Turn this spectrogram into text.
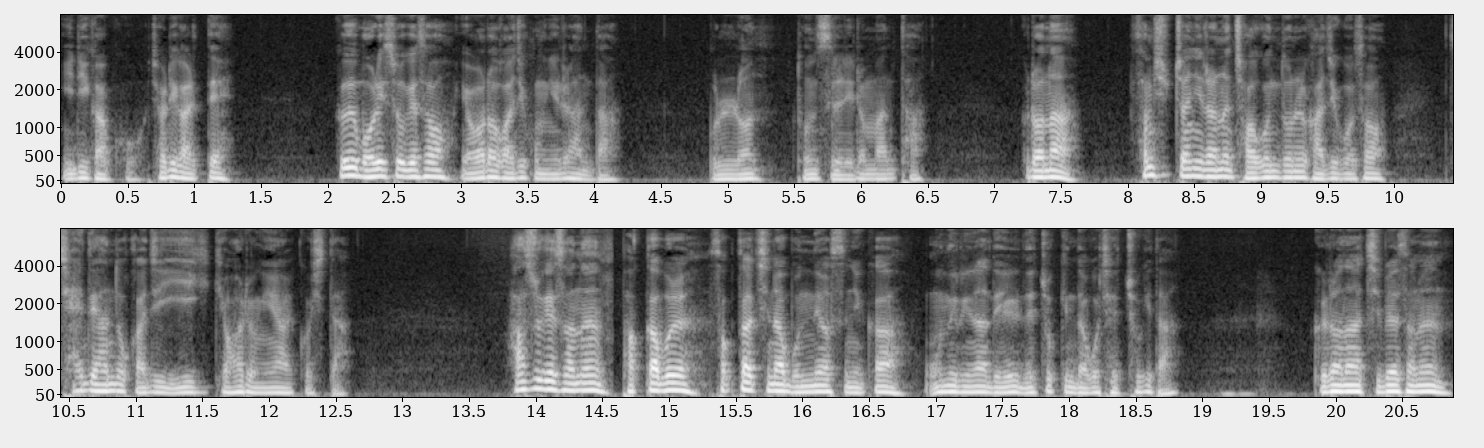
이리 가고 저리 갈 때 그 머릿속에서 여러 가지 궁리를 한다. 물론 돈 쓸 일은 많다. 그러나 30전이라는 적은 돈을 가지고서 최대 한도까지 이익 있게 활용해야 할 것이다. 하숙에서는 밥값을 석 달치나 못 내었으니까 오늘이나 내일 내쫓긴다고 재촉이다. 그러나 집에서는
